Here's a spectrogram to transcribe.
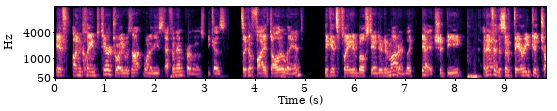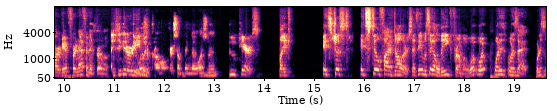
if unclaimed territory was not one of these F and M promos because it's like a five dollar land that gets played in both standard and modern. Like yeah, it should be an F. That's a very good target for an and promo I think it already was was- a promo for something though, wasn't it? who cares? Like, it's just it's still five dollars. I think it was like a league promo. What what what is what is that? What is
